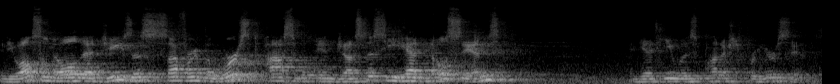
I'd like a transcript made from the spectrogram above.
And you also know that Jesus suffered the worst possible injustice. He had no sins, and yet he was punished for your sins.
